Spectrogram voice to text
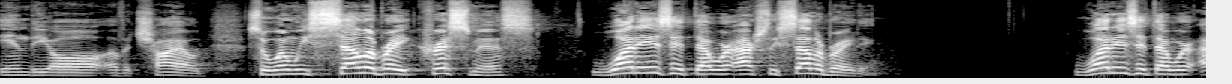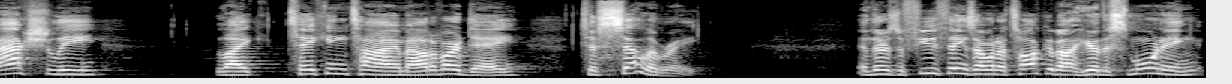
in the awe of a child. So, when we celebrate Christmas, what is it that we're actually celebrating? What is it that we're actually like taking time out of our day to celebrate? And there's a few things I want to talk about here this morning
